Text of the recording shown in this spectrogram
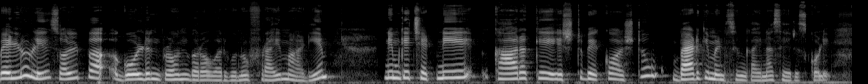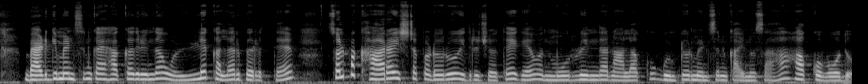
ಬೆಳ್ಳುಳ್ಳಿ ಸ್ವಲ್ಪ ಗೋಲ್ಡನ್ ಬ್ರೌನ್ ಬರೋವರೆಗೂ ಫ್ರೈ ಮಾಡಿ, ನಿಮಗೆ ಚಟ್ನಿ ಖಾರಕ್ಕೆ ಎಷ್ಟು ಬೇಕೋ ಅಷ್ಟು ಬ್ಯಾಡಗಿ ಮೆಣಸಿನ್ಕಾಯಿನ ಸೇರಿಸ್ಕೊಳ್ಳಿ. ಬ್ಯಾಡಗಿ ಮೆಣಸಿನ್ಕಾಯಿ ಹಾಕೋದ್ರಿಂದ ಒಳ್ಳೆ ಕಲರ್ ಬರುತ್ತೆ. ಸ್ವಲ್ಪ ಖಾರ ಇಷ್ಟಪಡೋರು ಇದ್ರ ಜೊತೆಗೆ ಒಂದು ಮೂರರಿಂದ ನಾಲ್ಕು ಗುಂಟೂರು ಮೆಣಸಿನ್ಕಾಯಿನೂ ಸಹ ಹಾಕ್ಕೋಬೋದು.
